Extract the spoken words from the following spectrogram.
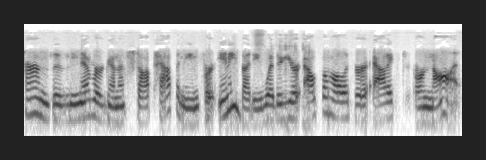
terms is never going to stop happening for anybody, whether you're alcoholic or addict or not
